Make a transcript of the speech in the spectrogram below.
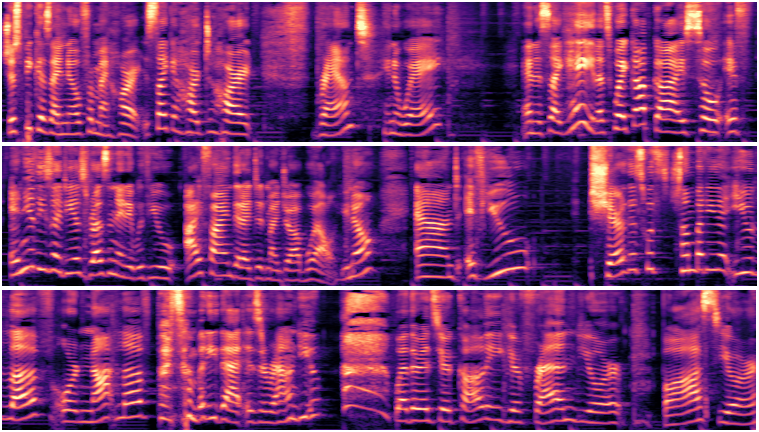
just because I know from my heart. It's like a heart to heart rant in a way. And it's like, hey, let's wake up, guys. So if any of these ideas resonated with you, I find that I did my job well, you know? And if you share this with somebody that you love or not love, but somebody that is around you, whether it's your colleague, your friend, your boss, your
